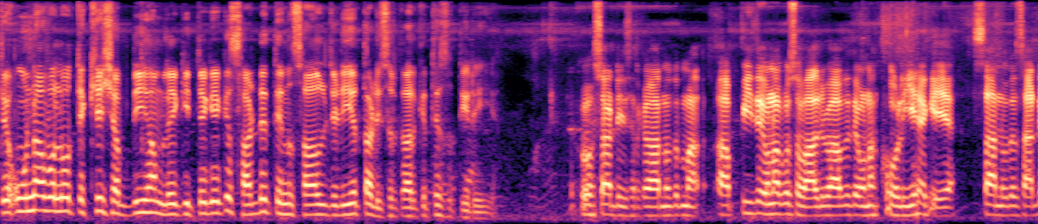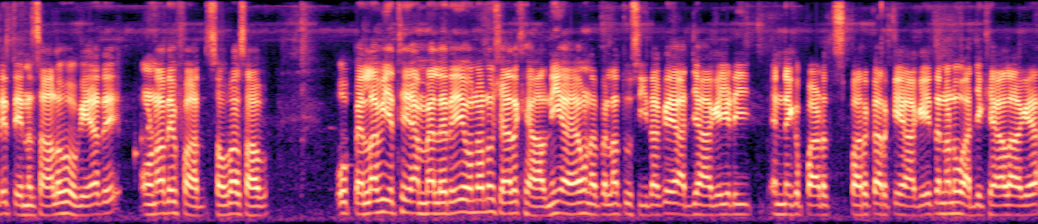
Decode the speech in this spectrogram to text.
ਤੇ ਉਹਨਾਂ ਵੱਲੋਂ ਤਿੱਖੇ ਸ਼ਬਦੀ ਹਮਲੇ ਕੀਤੇ ਗਏ ਕਿ 3.5 ਸਾਲ ਜਿਹੜੀ ਹੈ ਤੁਹਾਡੀ ਸਰਕਾਰ ਕਿੱਥੇ ਸੁੱਤੀ ਰਹੀ ਹੈ? ਉਹ ਸਾਡੀ ਸਰਕਾਰ ਨੂੰ ਤਾਂ ਮ- ਆਪ ਹੀ ਤੇ ਉਹਨਾਂ ਕੋਲ ਸਵਾਲ ਜਵਾਬ ਤੇ ਉਹਨਾਂ ਕੋਲ ਹੀ ਹੈਗੇ ਆ। ਸਾਨੂੰ ਤਾਂ ਸਾਢੇ ਤਿੰਨ ਸਾਲ ਹੋ ਗਏ ਆ ਤੇ ਉਹਨਾਂ ਦੇ ਫਾਦਰ ਸਹੁਰਾ ਸਾਹਿਬ, ਉਹ ਪਹਿਲਾਂ ਵੀ ਇੱਥੇ ਐਮਐਲਏ ਰਹੇ, ਉਹਨਾਂ ਨੂੰ ਸ਼ਾਇਦ ਖਿਆਲ ਨਹੀਂ ਆਇਆ ਹੋਣਾ ਪਹਿਲਾਂ ਤੁਸੀਂ ਦਾ ਕਿ ਅੱਜ ਆ ਗਏ ਜਿਹੜੀ ਇੰਨੇ ਕੁ ਪੜ ਸਪਰ ਕਰਕੇ ਆ ਗਏ ਤੇ ਉਹਨਾਂ ਨੂੰ ਅੱਜ ਖਿਆਲ ਆ ਗਿਆ।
